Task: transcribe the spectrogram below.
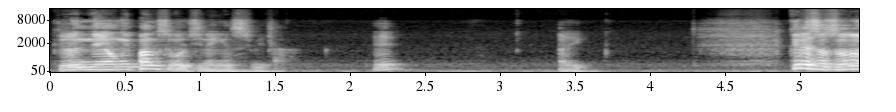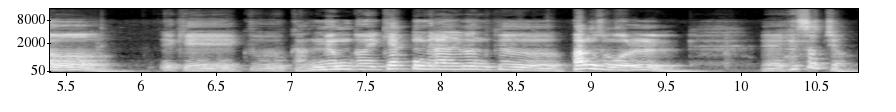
그런 내용의 방송을 진행했습니다. 예? 아니. 그래서 저는 이렇게 그 강명도의 개꿈이라는 그 방송을 예, 했었죠.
